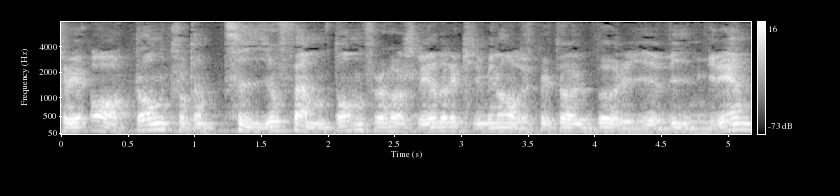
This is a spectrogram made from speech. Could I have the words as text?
03 18 klockan 10.15 förhörsledare kriminalinspektör Börje Wingren.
